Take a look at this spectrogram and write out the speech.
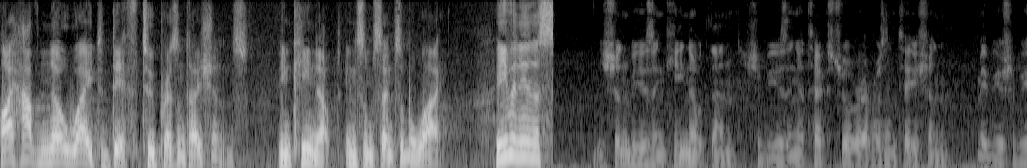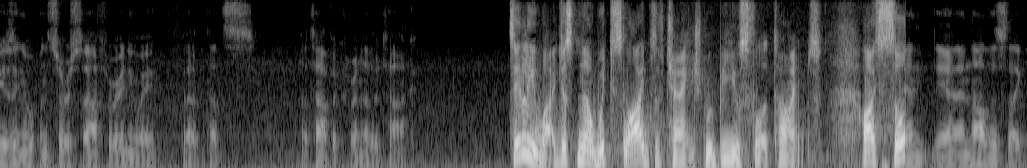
i have no way to diff two presentations in keynote in some sensible way. Even in a you shouldn't be using keynote then. You should be using a textual representation. Maybe you should be using open source software anyway but that's a topic for another talk. Silly way, just know which slides have changed would be useful at times. I saw. And, yeah, and all this like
